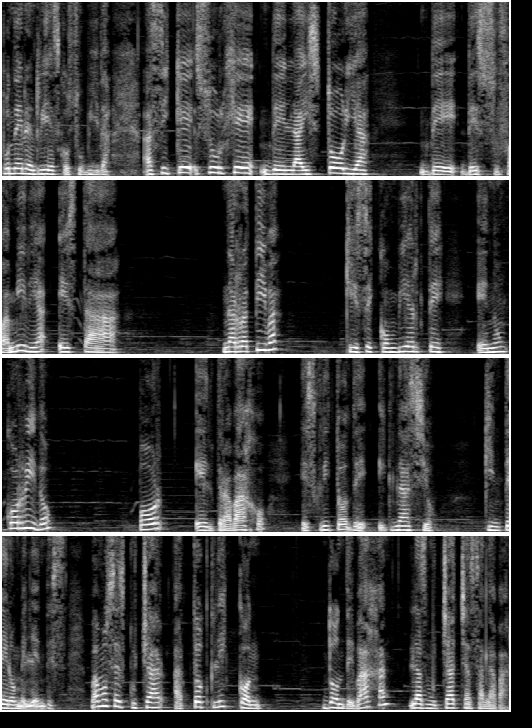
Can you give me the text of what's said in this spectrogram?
poner en riesgo su vida. Así que surge de la historia de, de su familia esta narrativa que se convierte en un corrido por el trabajo escrito de Ignacio Quintero Meléndez. Vamos a escuchar a Tocli con Donde bajan las muchachas a lavar.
